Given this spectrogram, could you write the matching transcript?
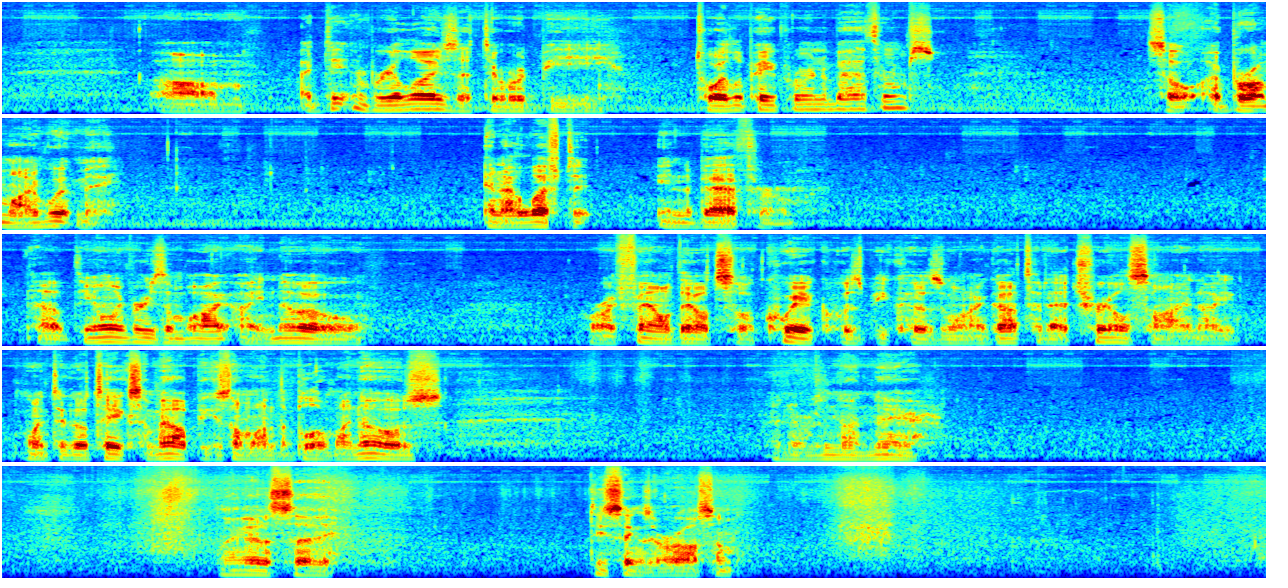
Um, I didn't realize that there would be toilet paper in the bathrooms. So I brought mine with me. And I left it in the bathroom. Now, the only reason why I know, or I found out so quick, was because when I got to that trail sign, I went to go take some out because I wanted to blow my nose. And there was none there. I gotta say, these things are awesome.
